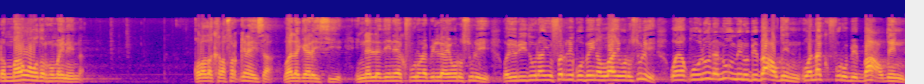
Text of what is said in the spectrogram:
Dhammaan waan wada rumaynayna qolada kala farqinaysa waa la gaalaysiiyey ina aladiina yakfuruuna biاllahi warasulihi wayuriiduuna an yufariquu bayna allahi warasulihi wayaquuluuna nu'minu bibacضi wanakfuru bibacضi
